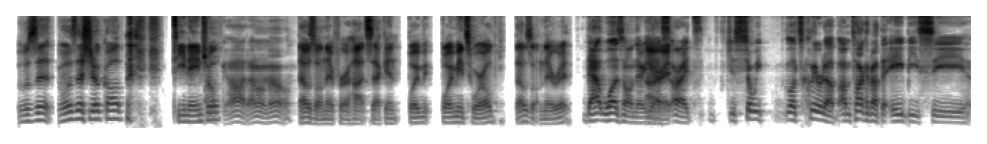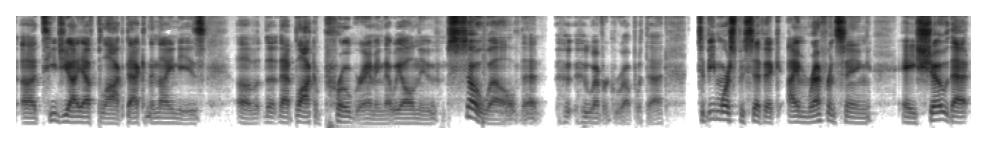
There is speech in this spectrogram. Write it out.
what was it? What was that show called? Teen Angel. Oh God, I don't know. That was on there for a hot second. Boy, Boy Meets World. That was on there, right? That was on there. Yes. right. All right. Just so we let's clear it up. I'm talking about the ABC uh, TGIF block back in the '90s of the, that block of programming that we all knew so well that wh- whoever grew up with that. To be more specific, I'm referencing a show that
